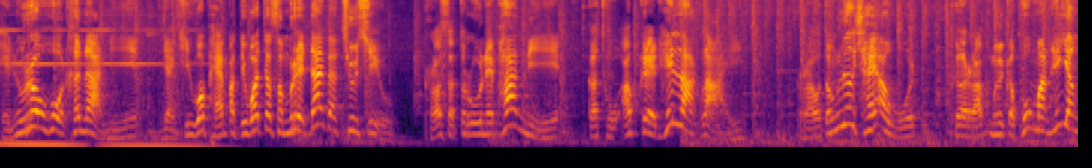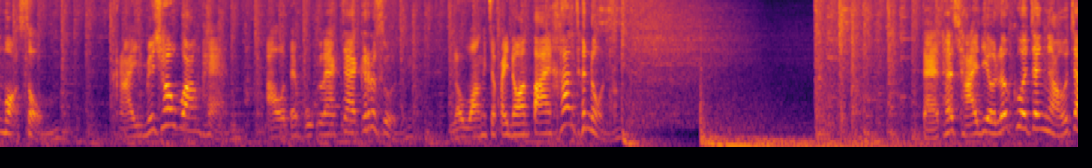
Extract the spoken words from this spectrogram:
เห็นเราโหดขนาดนี้ อย่าคิดว่าแผนปฏิวัติจะสำเร็จได้แบบชิวๆ เพราะศัตรูในภาคนี้ก็ถูกอัปเกรดให้หลากหลาย เราต้องเลือกใช้อาวุธ เพื่อรับมือกับพวกมันให้อยังเหมาะสม ใครไม่ชอบวางแผน เอาแต่บุกแหลกแจกกระสุน ระวังจะไปนอนตายข้างถนน แต่ถ้าใช้เดียวแล้วกลัวจะเหงาใจ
